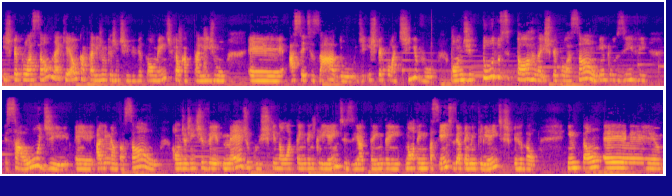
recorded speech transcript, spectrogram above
especulação, né, que é o capitalismo que a gente vive atualmente, que é o capitalismo é, ascetizado, de especulativo, onde tudo se torna especulação, inclusive saúde, é, alimentação, onde a gente vê médicos que não atendem clientes e atendem, não atendem pacientes e atendem clientes, perdão. Então, é,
